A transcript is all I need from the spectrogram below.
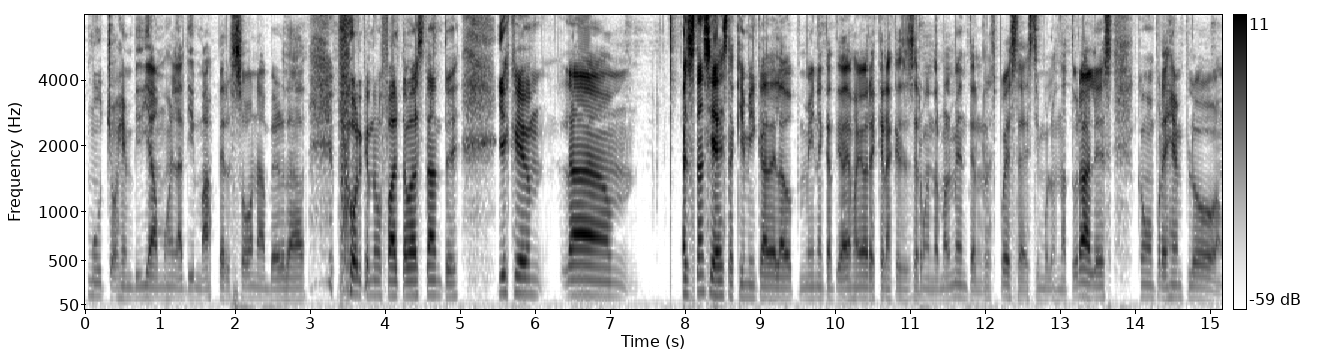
muchos envidiamos en las demás personas, ¿verdad? Porque nos falta bastante. Y es que mm, la, mm, la sustancia esta química de la dopamina en cantidades mayores que las que se observan normalmente en respuesta a estímulos naturales, como por ejemplo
